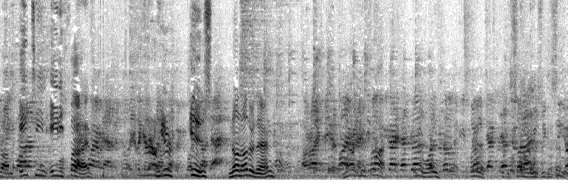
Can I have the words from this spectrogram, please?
from 1885, I gotta get out here, is none other than Marty McFly. Come here, Marty. Look at this. Put the sun over here so you can see you.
